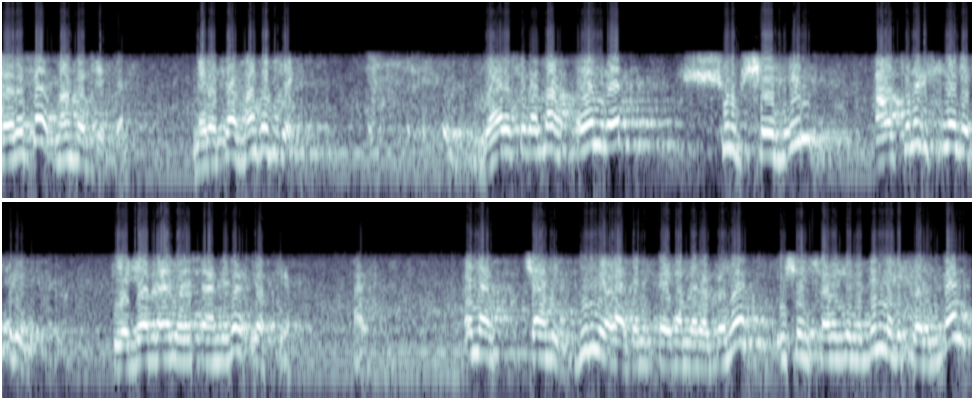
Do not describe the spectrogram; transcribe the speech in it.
Söylese mahvedecekler. Melekler mahvedecek. Ya Resulallah emret şu şehrin altını üstüne getireyim diye Cebrail Aleyhisselam diyor, yok diyor. Hayır. Onlar cahil, bilmiyorlar benim peygamber olduğunu, işin sonucunu bilmediklerinden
